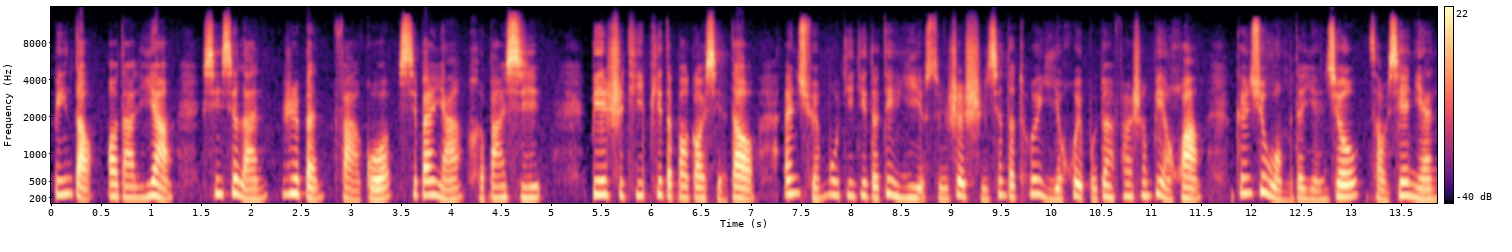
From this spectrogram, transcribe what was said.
冰岛、澳大利亚、新西兰、日本、法国、西班牙和巴西。BHTP 的报告写道：“安全目的地的定义随着时间的推移会不断发生变化。根据我们的研究，早些年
